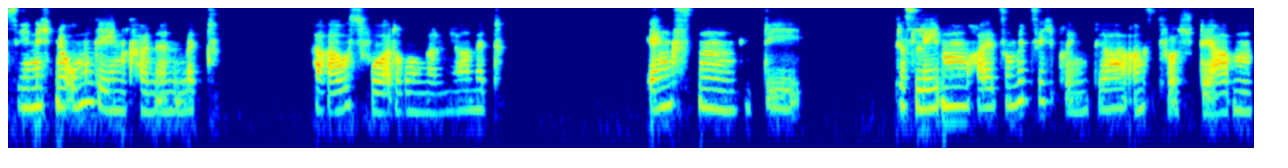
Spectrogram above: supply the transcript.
sie nicht mehr umgehen können mit Herausforderungen, ja, mit Ängsten, die das Leben halt so mit sich bringt, ja, Angst vor Sterben,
